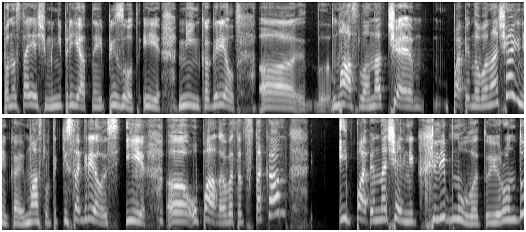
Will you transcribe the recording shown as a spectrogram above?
по-настоящему неприятный эпизод, и Минька грел э, масло над чаем папиного начальника, и масло таки согрелось и э, упало в этот стакан, и папин начальник хлебнул эту ерунду,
